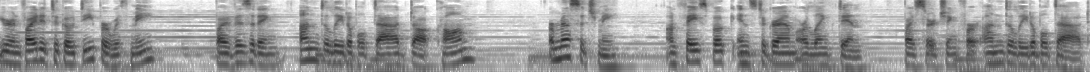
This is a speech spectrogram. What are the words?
You're invited to go deeper with me by visiting undeletabledad.com or message me on Facebook, Instagram, or LinkedIn by searching for Undeletable Dad.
